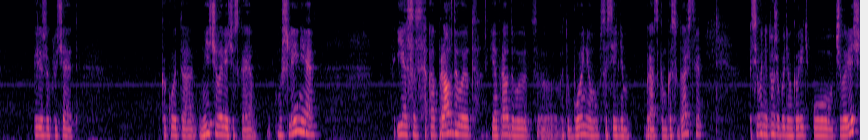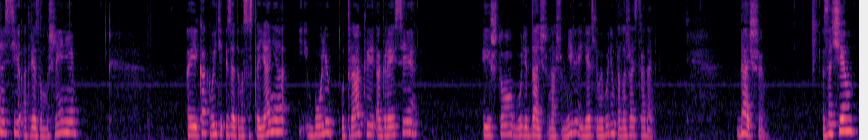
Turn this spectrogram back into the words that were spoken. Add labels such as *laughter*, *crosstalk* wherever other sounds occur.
или же включают какое-то нечеловеческое мышление и оправдывают, и оправдывают э, эту бойню в соседнем братском государстве. Сегодня тоже будем говорить о человечности, о трезвом мышлении, и как выйти из этого состояния боли, утраты, агрессии, и что будет дальше в нашем мире, если мы будем продолжать страдать. Дальше. Зачем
